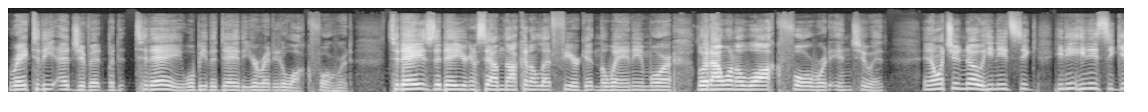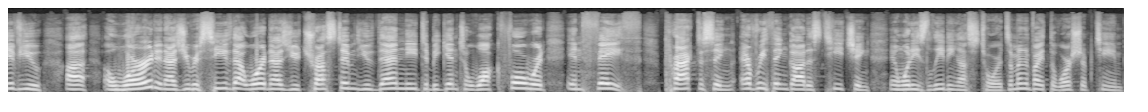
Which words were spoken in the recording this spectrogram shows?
right to the edge of it, but today will be the day that you're ready to walk forward. Today is the day you're going to say, I'm not going to let fear get in the way anymore. Lord, I want to walk forward into it. And I want you to know he needs to, he, need, he needs to give you uh, a word. And as you receive that word and as you trust him, you then need to begin to walk forward in faith, practicing everything God is teaching and what he's leading us towards. I'm going to invite the worship team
